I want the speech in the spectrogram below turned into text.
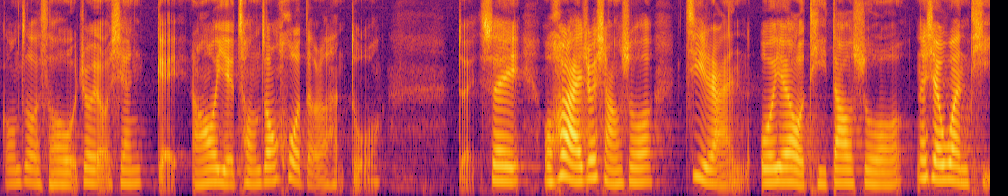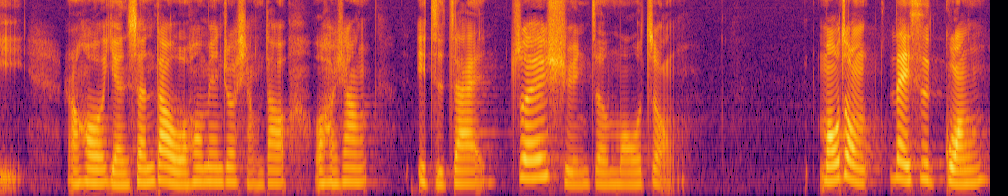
工作的时候，我就有先给，然后也从中获得了很多。对，所以我后来就想说，既然我也有提到说那些问题。然后延伸到我后面，就想到我好像一直在追寻着某种某种类似光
